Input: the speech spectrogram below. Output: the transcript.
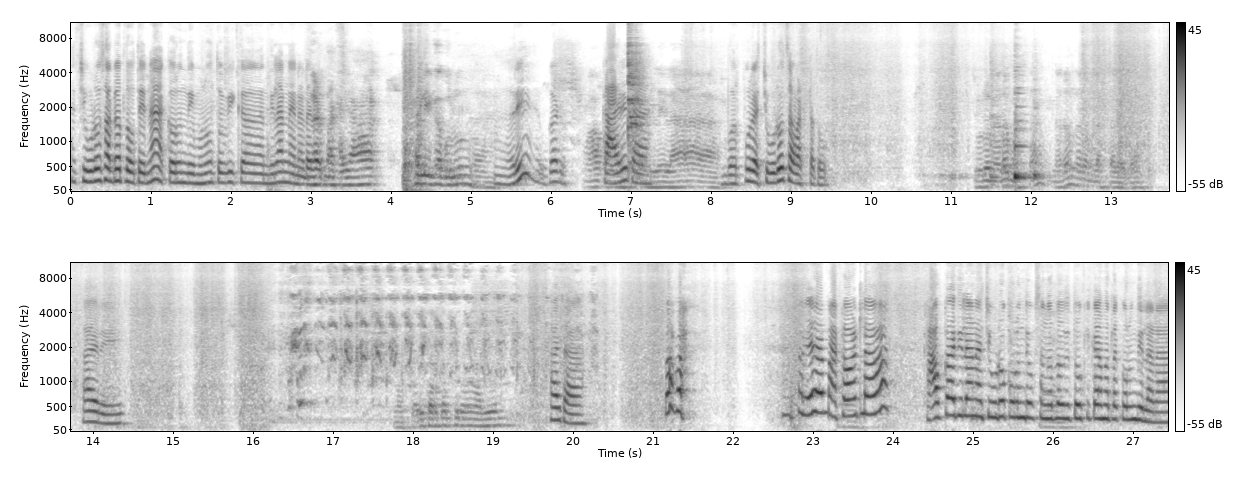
चिवडो सांगितलं होते ना करून दे म्हणून तो बी क- दिला नाही ना. खाली का बोलू? अरे उघड काय रे का. भरपूर आहे चिवडोचा वाटता तो. चिवडो नरम असता. नरम नरम लागता त्याचा काय रे? तरी करतात की तुम्ही माझी काय का बाबा. अरे माका वाटलं खाव काय दिला ना चिवडो करून देऊ सांगितलं होते तो की काय म्हटलं करून दिला ना?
